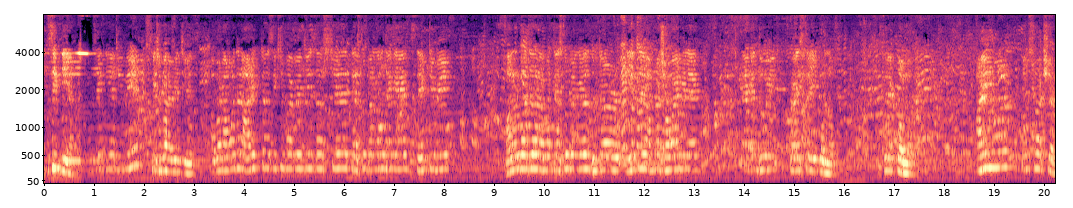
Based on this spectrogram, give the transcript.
Insignia Insignia TV sixty five inches আবার আমাদের আরেকটা সিক্সটি ফাইভ ইঞ্চিস আসছে টেস্টো বেঙ্গল থেকে সেম টিভি হালার বাজার এবং টেস্টো বেঙ্গল দুটার ইয়েতে আমরা সবাই মিলে এক দুই প্রাইসটা ইয়ে করলাম সিলেক্ট করলাম। I one construction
